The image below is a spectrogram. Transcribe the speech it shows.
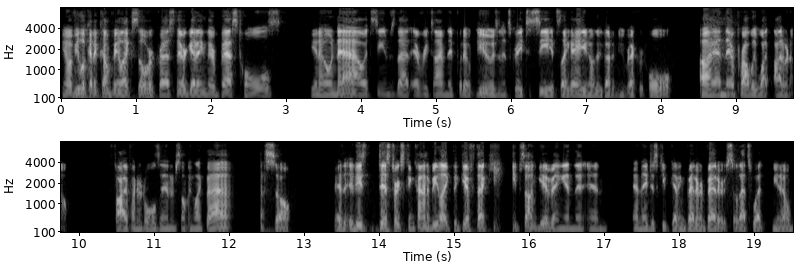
you know if you look at a company like silvercrest they're getting their best holes you know now it seems that every time they put out news and it's great to see it's like hey you know they've got a new record hole uh, and they're probably what i don't know 500 holes in or something like that. So it, it, these districts can kind of be like the gift that keeps on giving, and the, and and they just keep getting better and better. So that's what you know.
